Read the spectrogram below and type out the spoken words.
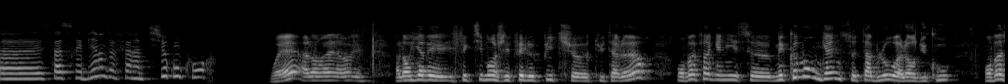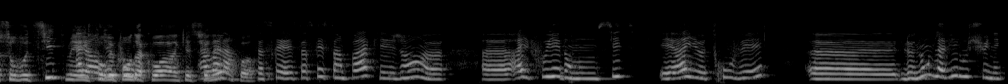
euh, ça serait bien de faire un petit jeu concours. Ouais, alors, alors il y avait effectivement, j'ai fait le pitch tout à l'heure. On va faire gagner ce. Mais comment on gagne ce tableau alors du coup? On va sur votre site, mais il faut répondre à quoi? Un questionnaire ah, Ça serait, ça serait sympa que les gens euh, aille fouiller dans mon site et aille trouver euh, le nom de la ville où je suis née.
